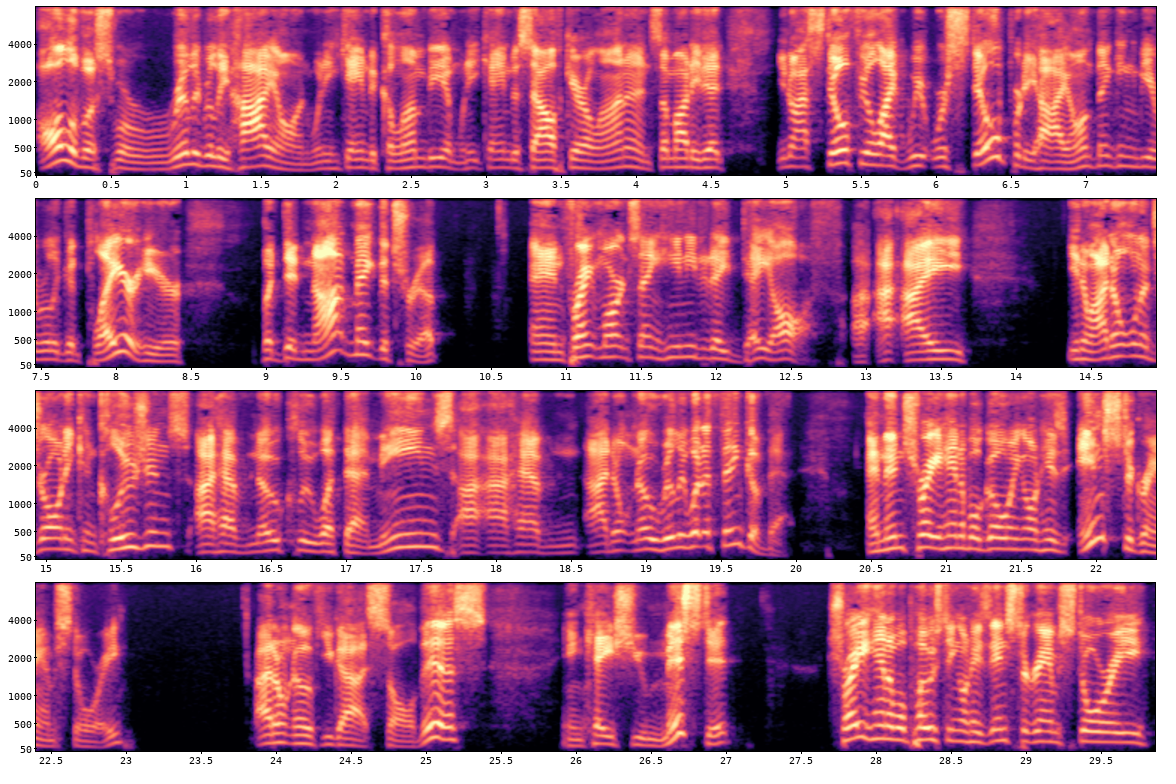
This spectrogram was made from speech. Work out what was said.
all of us were really, really high on when he came to Columbia and when he came to South Carolina, and somebody that, you know, I still feel like we're still pretty high on, thinking he'd be a really good player here, but did not make the trip. And Frank Martin saying he needed a day off. I, I you know, I don't want to draw any conclusions. I have no clue what that means. I, I, have, I don't know really what to think of that. And then Trae Hannibal going on his Instagram story. I don't know if you guys saw this. In case you missed it, Trae Hannibal posting on his Instagram story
